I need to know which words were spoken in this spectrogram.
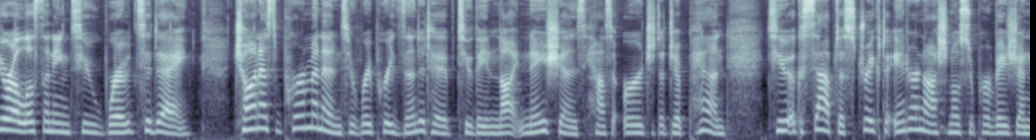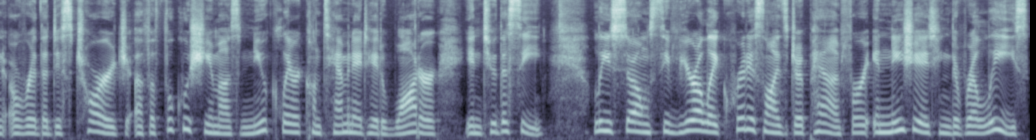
You are listening to World Today. China's permanent representative to the United Nations has urged Japan to accept strict international supervision over the discharge of Fukushima's nuclear contaminated water into the sea. Li Song severely criticized Japan for initiating the release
